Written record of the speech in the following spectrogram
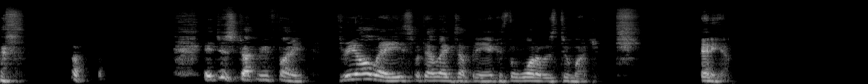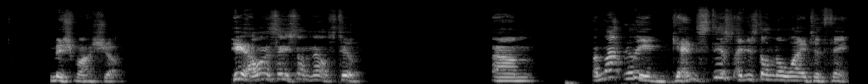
it just struck me funny. Three old ladies with their legs up in the air because the water was too much. Anyhow, mishmash show. Here, I want to say something else too. Um, I'm not really against this. I just don't know why it's a thing.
